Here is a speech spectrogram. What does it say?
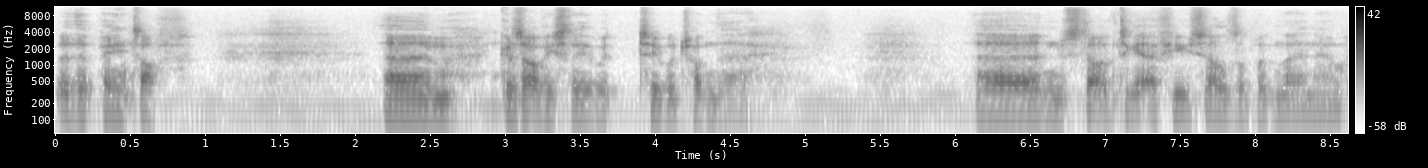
of the paint off because um, obviously there was too much on there. Uh, and we're starting to get a few cells up in there now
